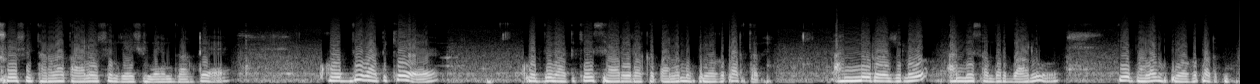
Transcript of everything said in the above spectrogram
చూసి తర్వాత ఆలోచన చేసింది ఏంటంటే కొద్ది వాటికే కొద్ది వాటికే శారీరక బలం ఉపయోగపడుతుంది. అన్ని రోజులు అన్ని సందర్భాలు ఈ బలం ఉపయోగపడుతుంది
